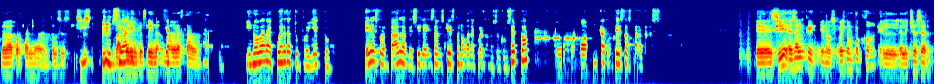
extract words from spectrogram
no le va a aportar nada. Entonces, sí. va si a ser incluso dinero mal gastado. Y no va de acuerdo a tu proyecto. Eres frontal al decirle, sabes que esto no va de acuerdo a nuestro concepto, o, o nunca contestas para atrás. Eh, sí, es algo que, que, nos cuesta un poco el, el hecho de ser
